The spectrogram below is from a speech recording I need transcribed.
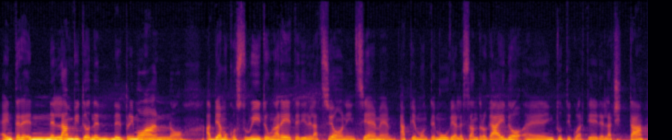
Nell'ambito, nel, nel, primo anno abbiamo costruito una rete di relazioni insieme a Piemonte Movie, Alessandro Gaido, eh, in tutti i quartieri della città,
